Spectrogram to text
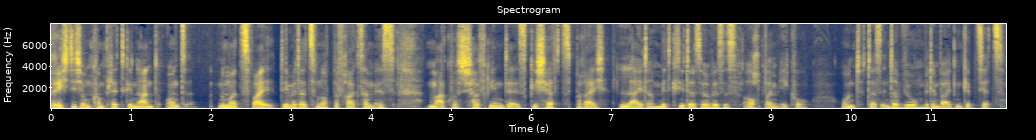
richtig und komplett genannt. Und Nummer zwei, den wir dazu noch befragt haben, ist Markus Schaffrin, der ist Geschäftsbereichleiter Mitgliederservices auch beim ECO. Und das Interview mit den beiden gibt es jetzt.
